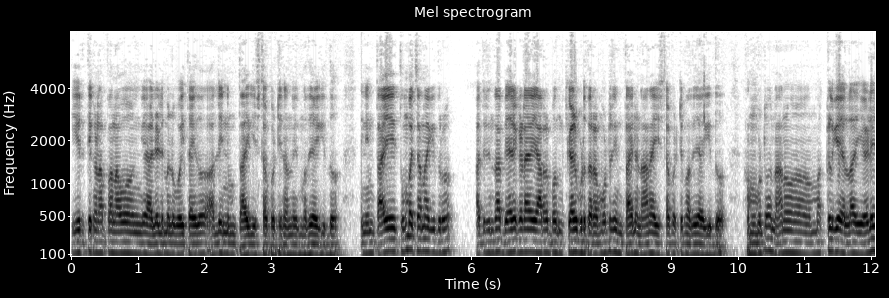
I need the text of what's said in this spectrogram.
ಈ ರೀತಿ ಕಣಪ್ಪ, ನಾವು ಹಂಗೆ ಹಳ್ಳಿ ಮೇಲೆ ಹೋಯ್ತಾ ಇದ್ದೋ, ಅಲ್ಲಿ ನಿಮ್ಮ ತಾಯಿಗೆ ಇಷ್ಟಪಟ್ಟು ನಾನು ಮದುವೆ ಆಗಿದ್ದು. ನಿಮ್ಮ ತಾಯಿ ತುಂಬಾ ಚೆನ್ನಾಗಿದ್ರು. ಅದರಿಂದ ಬೇರೆ ಕಡೆ ಯಾರು ಬಂದು ಕೇಳ್ಬಿಡ್ತಾರೆ ಅಂದ್ಬಿಟ್ಟು ನಿಮ್ಮ ತಾಯಿನ ನಾನೇ ಇಷ್ಟಪಟ್ಟು ಮದುವೆ ಆಗಿದ್ದು ಅಂದ್ಬಿಟ್ಟು ನಾನು ಮಕ್ಕಳಿಗೆ ಎಲ್ಲ ಹೇಳಿ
